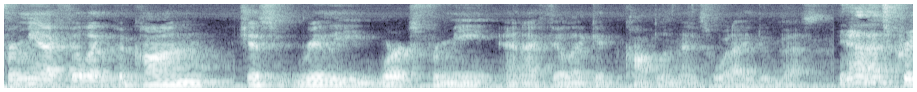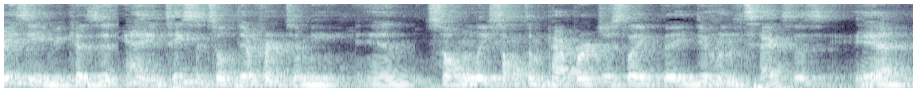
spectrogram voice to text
for me, I feel like pecan just really works for me, and I feel like it complements what I do best. Yeah, that's crazy because it yeah it tasted so different to me, and so only salt and pepper, just like they do in Texas. And Yeah.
